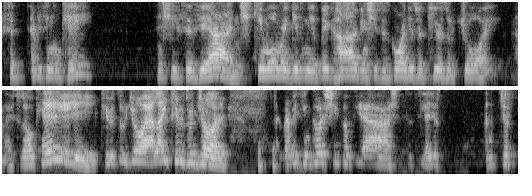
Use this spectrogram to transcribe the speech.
I said, Everything okay? And she says, Yeah. And she came over and gives me a big hug. And she says, Goran, these are tears of joy. And I said, Okay, tears of joy. I like tears of joy. Everything good? She goes, Yeah. She says, Yeah, just, I'm just,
